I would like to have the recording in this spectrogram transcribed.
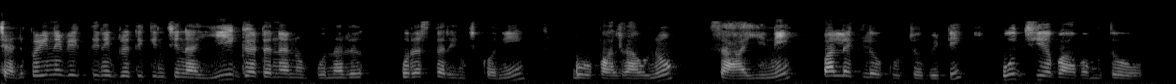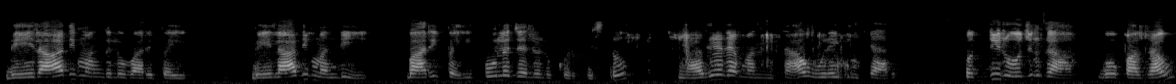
చనిపోయిన వ్యక్తిని బ్రతికించిన ఈ ఘటనను పునరు పురస్కరించుకొని గోపాలరావును సాయిని పల్లకిలో కూర్చోబెట్టి పూజ్య భావంతో వేలాది మందులు వారిపై వేలాది మంది వారిపై పూల జల్లులు కురిపిస్తూ నగరమంతా ఊరేగించారు. కొద్ది రోజులుగా గోపాలరావు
